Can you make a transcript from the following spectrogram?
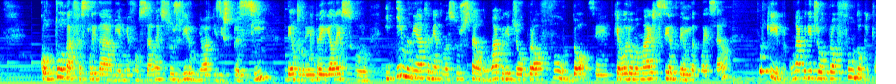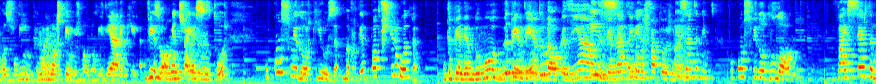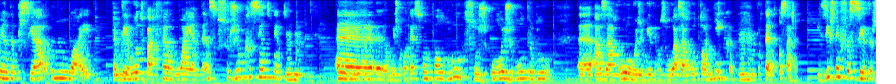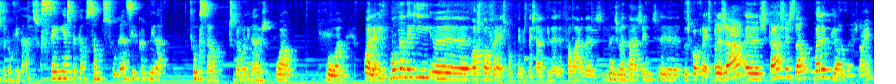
com toda a facilidade e a minha função é sugerir o melhor que existe para si, dentro do que para ele é seguro. E imediatamente uma sugestão de um Gio Profundo, Sim. que é o aroma mais recente dentro Sim. da coleção. Porquê? Porque um Gio Profundo, que é aquele azulinho que agora uhum. nós temos no, no linear e que visualmente já é uhum. sedutor, o consumidor que usa uma vertente pode vestir a outra. Dependendo do mood, dependendo, dependendo da ocasião, dependendo de alguns fatores, não é? Exatamente. O consumidor de logo vai certamente apreciar um Y, uhum. até outro parfum, o Y Intense, que surgiu recentemente. Uhum. Uh, o mesmo acontece com o Paul Blue, surge hoje o Ultra Blue. Uh, Azarro, hoje em dia temos o Azarro Tonic. Uhum. Portanto, ou seja, existem facetas de novidades que seguem esta calção de segurança e de credibilidade o que são extraordinários. Uau, boa. Olha, e voltando aqui uh, aos cofres, não podemos deixar aqui de falar das, das vantagens uh, dos cofres. Para já, as caixas são maravilhosas, não é?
